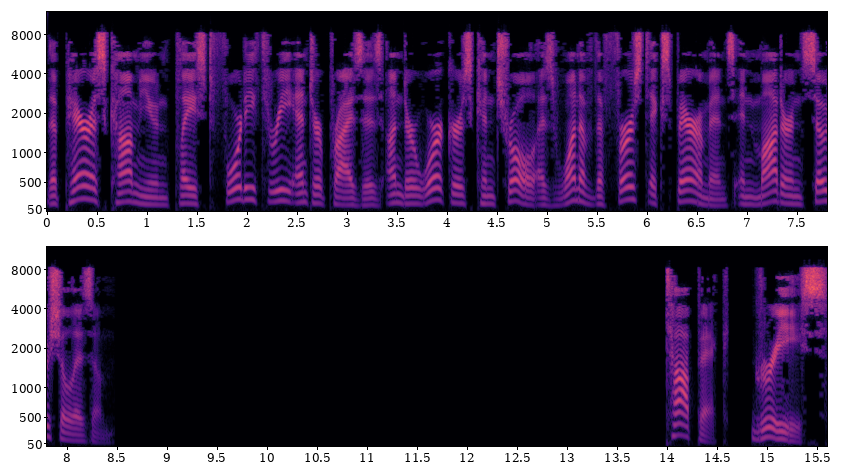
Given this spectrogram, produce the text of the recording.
the Paris Commune placed 43 enterprises under workers' control as one of the first experiments in modern socialism. Greece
